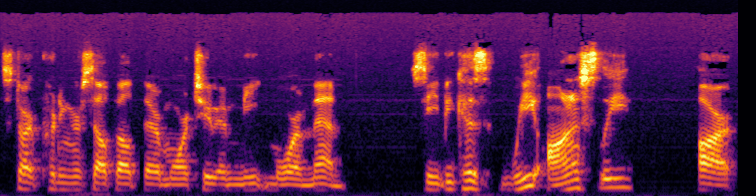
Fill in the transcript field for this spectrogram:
start putting herself out there more too and meet more men. See, because we honestly are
